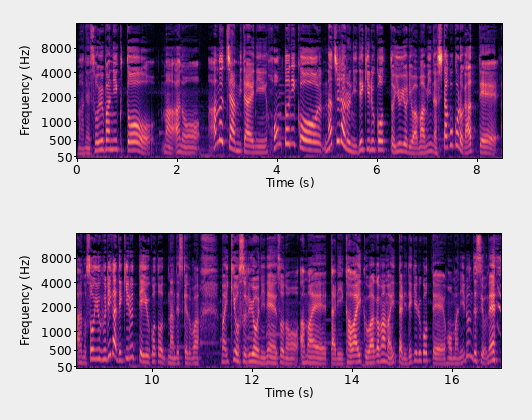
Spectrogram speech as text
まあね、そういう場に行くと、まああの、アムちゃんみたいに本当にこう、ナチュラルにできる子というよりは、まあみんな下心があって、あの、そういうふりができるっていうことなんですけど、まあ、まあ息をするようにね、その甘えたり、可愛くわがまま言ったりできる子ってほんまにいるんですよね。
